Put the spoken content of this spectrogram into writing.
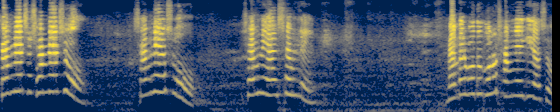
সামনে আসো সামনে আসো। সামনে সামনে সামনে। ম্যামের মতো সামনে এগিয়ে আসো।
